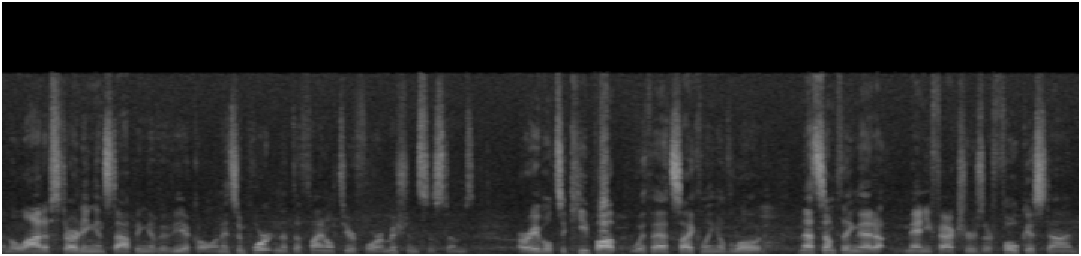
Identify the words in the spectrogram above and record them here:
and a lot of starting and stopping of a vehicle. And it's important that the final Tier 4 emission systems are able to keep up with that cycling of load. And that's something that uh, manufacturers are focused on,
